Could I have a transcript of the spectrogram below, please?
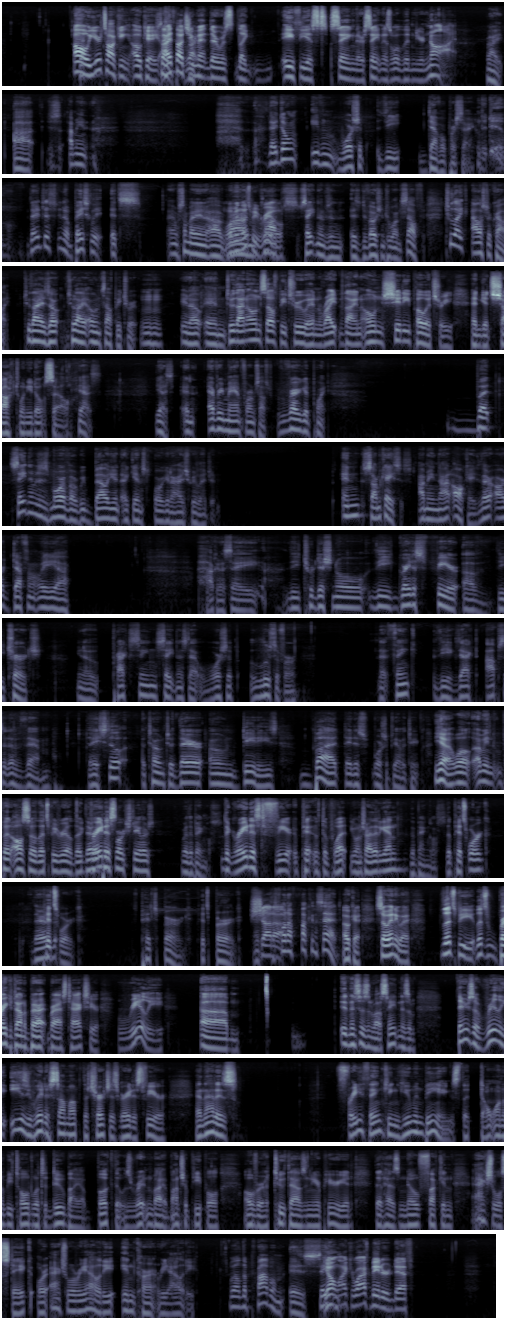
Oh, you're talking okay. I thought you right. meant there was like atheists saying they're Satanists. Well, then you're not. Right. Uh I mean they don't even worship the devil per se. The devil. They just, you know, basically it's and somebody uh Well, I mean, let's be real. Satanism is devotion to oneself. To like Aleister Crowley. To thy own, to thy own self be true. hmm You know, and To thine own self be true, and write thine own shitty poetry, and get shocked when you don't sell. yes. Yes. And every man for himself. Very good point. But Satanism is more of a rebellion against organized religion. In some cases. I mean, not all cases. There are definitely, uh, how can I say, the traditional, the greatest fear of the church, you know, practicing Satanists that worship Lucifer, that think the exact opposite of them. They still atone to their own deities, but they just worship the other team. Yeah, well, I mean, but also let's be real. The They're greatest, the Pittsburgh Steelers. We're the Bengals. the greatest fear. Pit, the what? You want to try that again? The Bengals. The Pittsburgh, They're the Pittsburgh, Pittsburgh. Pittsburgh. Shut That's up. what I fucking said. Okay. So anyway, let's be let's break it down to brass tacks here. Really, um, and this isn't about Satanism. There's a really easy way to sum up the church's greatest fear, and that is free thinking human beings that don't want to be told what to do by a book that was written by a bunch of people over a 2000 year period that has no fucking actual stake or actual reality in current reality. Well, the problem is You don't like your wife, beat her to death.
